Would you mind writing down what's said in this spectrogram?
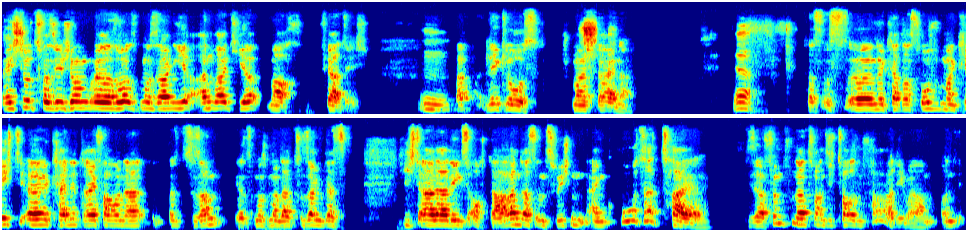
Rechtsschutzversicherung oder sowas muss sagen, hier, Anwalt, hier, mach, fertig. Mhm. Ja, leg los, schmeiß Steine. Ja. Das ist äh, eine Katastrophe. Man kriegt äh, keine drei Fahrer äh, zusammen. Jetzt muss man dazu sagen, das liegt allerdings auch daran, dass inzwischen ein großer Teil dieser 520.000 Fahrer, die wir haben, und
